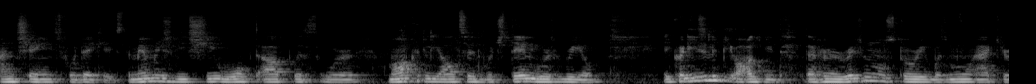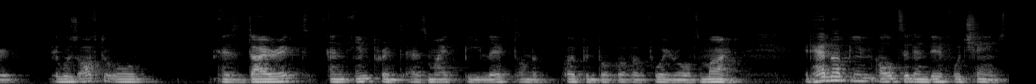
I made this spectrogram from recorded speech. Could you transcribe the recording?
unchanged for decades. The memories which she walked out with were markedly altered, which then were real. It could easily be argued that her original story was more accurate. It was, after all, as direct an imprint as might be left on the open book of a four-year-old's mind. It had not been altered and therefore changed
